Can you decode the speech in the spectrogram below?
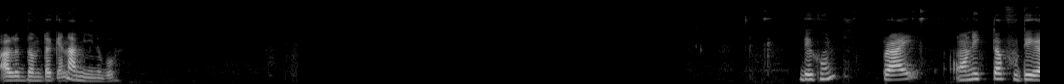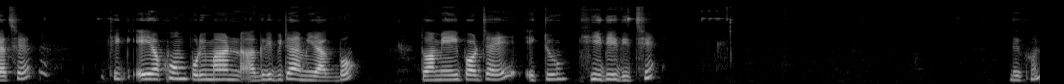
আলুর দমটাকে নামিয়ে নেব। দেখুন, প্রায় অনেকটা ফুটে গেছে। ঠিক এই রকম পরিমাণ গ্রেভিটা আমি রাখব। তো আমি এই পর্যায়ে একটু ঘি দিয়ে দিচ্ছি। দেখুন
